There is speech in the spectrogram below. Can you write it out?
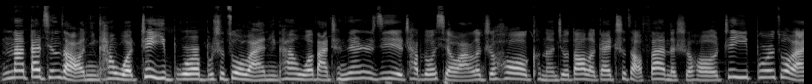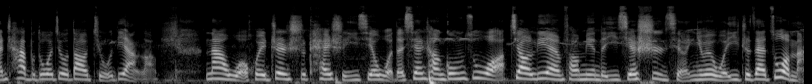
那大清早，你看我这一波不是做完？你看我把晨间日记差不多写完了之后，可能就到了该吃早饭的时候。这一波做完，差不多就到九点了。那我会正式开始一些我的线上工作、教练方面的一些事情，因为我一直在做嘛。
